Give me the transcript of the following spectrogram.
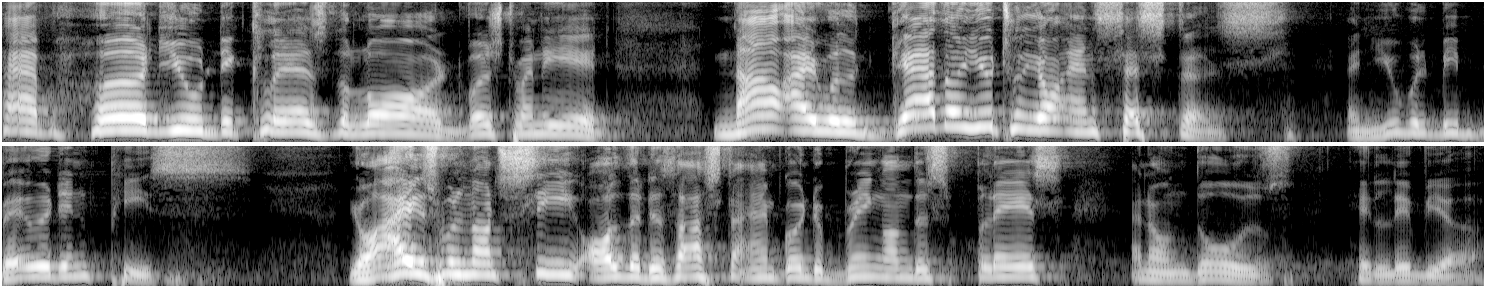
have heard you, declares the Lord. Verse 28 Now I will gather you to your ancestors, and you will be buried in peace. Your eyes will not see all the disaster I am going to bring on this place and on those who live here.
